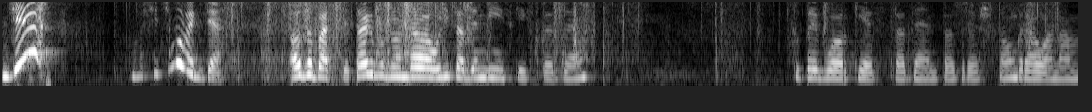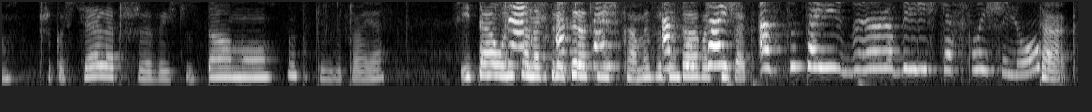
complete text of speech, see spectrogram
Gdzie? Właśnie ci mówię gdzie. O, zobaczcie, tak wyglądała ulica Dębińskich wtedy. Tutaj była orkiestra Denta zresztą. Grała nam przy kościele, przy wyjściu z domu. No takie zwyczaje. I ta ulica, na której teraz mieszkamy, wyglądała właśnie tak. A tutaj robiliście swój ślub? Tak.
